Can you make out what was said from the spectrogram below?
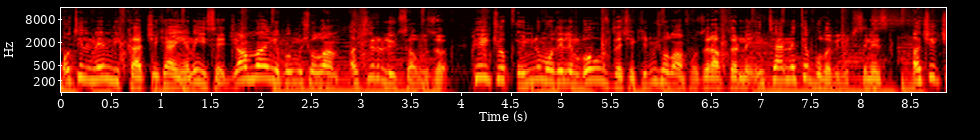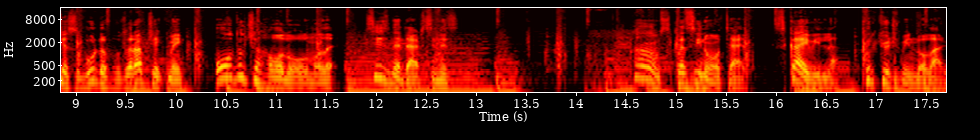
Otelin en dikkat çeken yanı ise camdan yapılmış olan aşırı lüks havuzu. Pek çok ünlü modelin bu havuzda çekilmiş olan fotoğraflarını internette bulabilirsiniz. Açıkçası burada fotoğraf çekmek oldukça havalı olmalı. Siz ne dersiniz? Palms Casino Otel, Sky Villa, 43 bin dolar.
